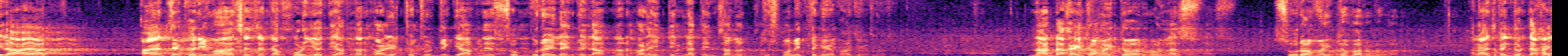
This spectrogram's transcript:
ইলা আয়াত, আয়াতে করিমা আছে যেটা পড়িয়ে দিয়ে আপনার বাড়ির চতুর্দিকে আপনি চোখ ঘুরাইলেন তাহলে আপনার বাড়ির জিন্নাত ইনসানের দুশ্মনির থেকে হেফাজত না ডাকাই থামাইতে পারব, না সুর হামাইতে পারব। আর আজকাল তো ডাকাই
